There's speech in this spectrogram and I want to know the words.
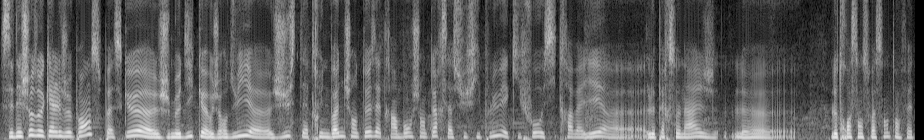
C'est des choses auxquelles je pense parce que euh, je me dis qu'aujourd'hui, euh, juste être une bonne chanteuse, être un bon chanteur, ça suffit plus et qu'il faut aussi travailler euh, le personnage, le, le 360 en fait.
